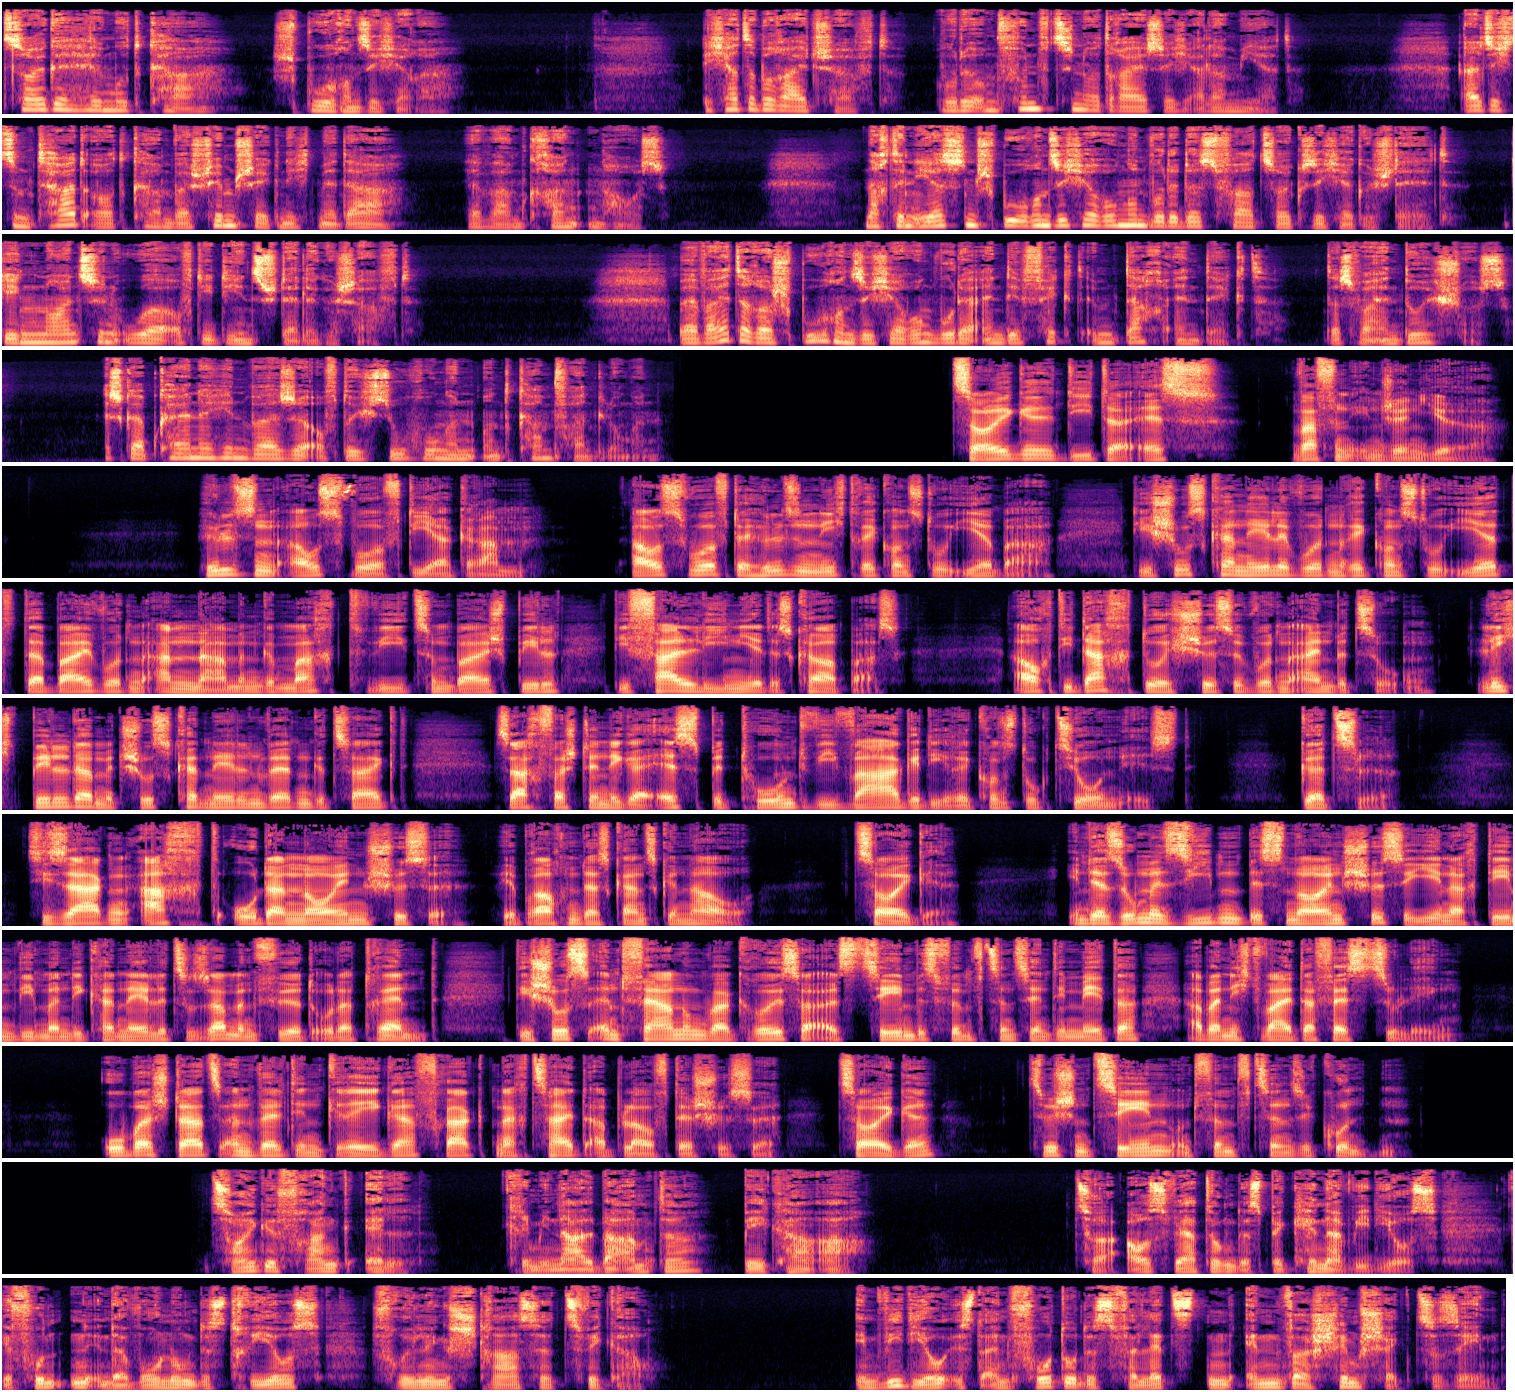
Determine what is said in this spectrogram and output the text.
Zeuge Helmut K., Spurensicherer. Ich hatte Bereitschaft, wurde um 15.30 Uhr alarmiert. Als ich zum Tatort kam, war Schimschek nicht mehr da. Er war im Krankenhaus. Nach den ersten Spurensicherungen wurde das Fahrzeug sichergestellt, gegen 19 Uhr auf die Dienststelle geschafft. Bei weiterer Spurensicherung wurde ein Defekt im Dach entdeckt. Das war ein Durchschuss. Es gab keine Hinweise auf Durchsuchungen und Kampfhandlungen. Zeuge Dieter S., Waffeningenieur. Hülsenauswurfdiagramm. Auswurf der Hülsen nicht rekonstruierbar. Die Schusskanäle wurden rekonstruiert, dabei wurden Annahmen gemacht, wie zum Beispiel die Falllinie des Körpers. Auch die Dachdurchschüsse wurden einbezogen. Lichtbilder mit Schusskanälen werden gezeigt. Sachverständiger S. betont, wie vage die Rekonstruktion ist. Götzl. Sie sagen acht oder neun Schüsse. Wir brauchen das ganz genau. Zeuge. In der Summe sieben bis neun Schüsse, je nachdem, wie man die Kanäle zusammenführt oder trennt. Die Schussentfernung war größer als 10 bis 15 Zentimeter, aber nicht weiter festzulegen. Oberstaatsanwältin Greger fragt nach Zeitablauf der Schüsse. Zeuge zwischen 10 und 15 Sekunden. Zeuge Frank L., Kriminalbeamter BKA. Zur Auswertung des Bekennervideos, gefunden in der Wohnung des Trios Frühlingsstraße, Zwickau. Im Video ist ein Foto des verletzten Enver Schimschek zu sehen.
